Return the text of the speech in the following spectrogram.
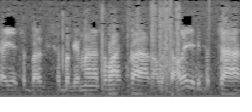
kayak sebagai sebagaimana swasta kalau salah ya dipecat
